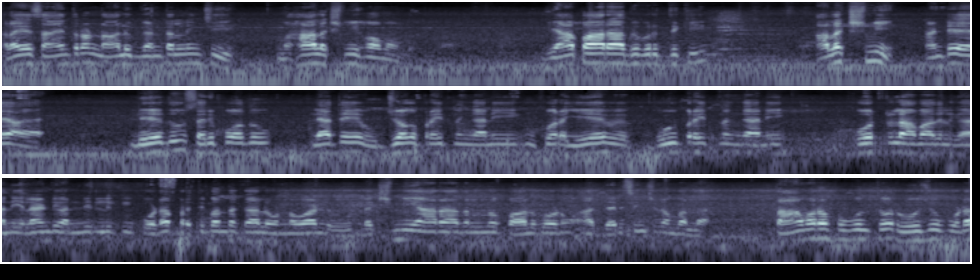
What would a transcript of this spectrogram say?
అలాగే సాయంత్రం నాలుగు గంటల నుంచి మహాలక్ష్మి హోమం. వ్యాపారాభివృద్ధికి అలక్ష్మి అంటే లేదు సరిపోదు లేకపోతే ఉద్యోగ ప్రయత్నం కానీ ఇంకో ఏ భూ ప్రయత్నం కానీ కోర్టు లావాదేలు కానీ ఇలాంటివన్నిటికీ కూడా ప్రతిబంధకాలు ఉన్నవాళ్ళు లక్ష్మీ ఆరాధనలో పాల్గొనడం ఆ దర్శించడం వల్ల తామర పువ్వులతో రోజు కూడా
